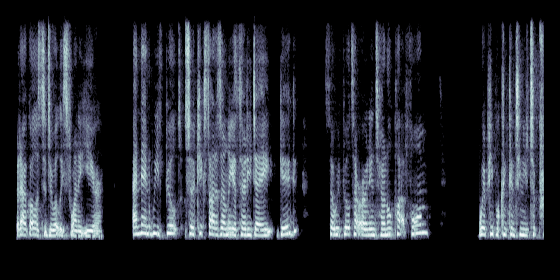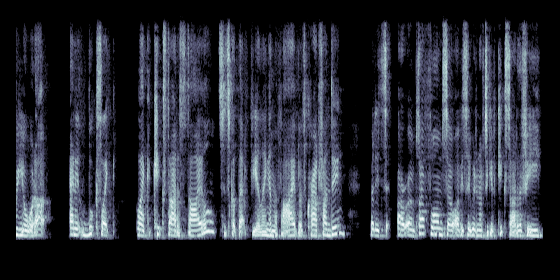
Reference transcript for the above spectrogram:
but our goal is to do at least one a year. And then we've built so Kickstarter is only a 30 day gig. So we've built our own internal platform where people can continue to pre order. And it looks like like Kickstarter style. So it's got that feeling and the vibe of crowdfunding, but it's our own platform. So obviously, we don't have to give Kickstarter the fee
